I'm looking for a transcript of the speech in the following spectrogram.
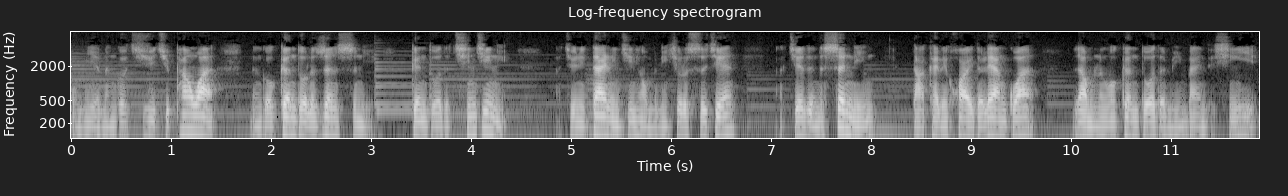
我们也能够继续去盼望，能够更多的认识你，更多的亲近你。求你带领今天我们灵修的时间啊，接着你的圣灵打开你话语的亮光，让我们能够更多的明白你的心意。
